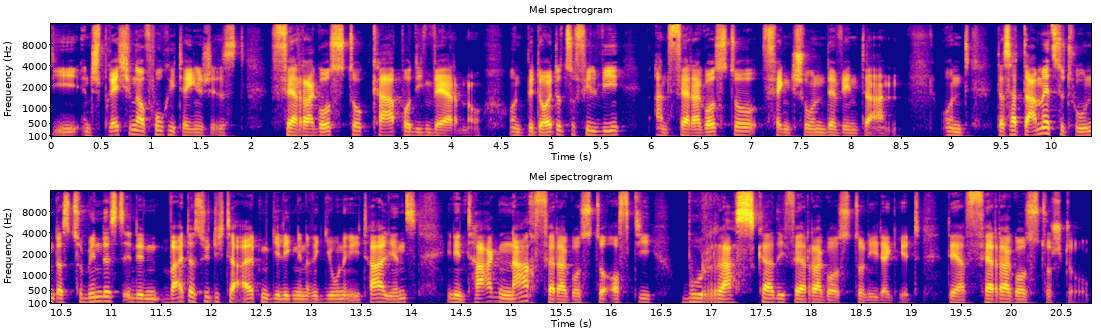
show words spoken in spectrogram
Die Entsprechung auf Hochitalienisch ist Ferragosto Capo d'Inverno und bedeutet so viel wie an Ferragosto fängt schon der Winter an. Und das hat damit zu tun, dass zumindest in den weiter südlich der Alpen gelegenen Regionen Italiens in den Tagen nach Ferragosto oft die Burrasca di Ferragosto niedergeht, der Ferragosto-Sturm.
